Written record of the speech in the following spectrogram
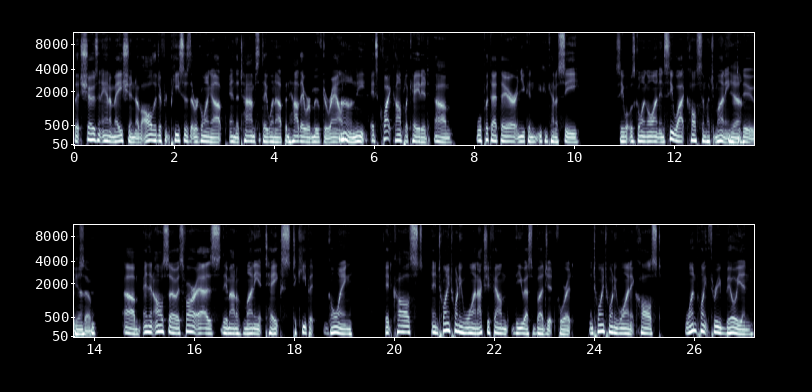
that shows an animation of all the different pieces that were going up and the times that they went up and how they were moved around. Oh, neat. It's quite complicated. Um, we'll put that there, and you can you can kind of see see what was going on and see why it cost so much money Yeah, to do. yeah. So, um, and then also as far as the amount of money it takes to keep it going, it cost in 2021. I actually found the U.S. budget for it. In 2021, it cost 1.3 billion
